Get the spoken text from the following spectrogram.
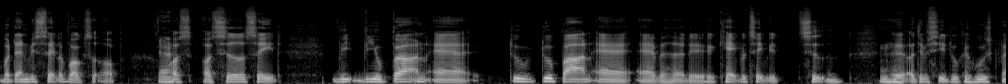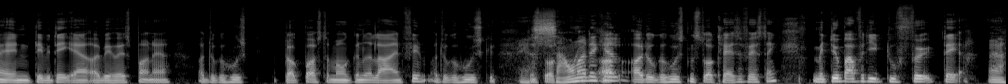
hvordan vi selv er vokset op, Ja. og, og sidde og set. Vi, vi er jo børn af, du, du er barn af, af hvad hedder det, kabel-tv-tiden, mm-hmm. øh, og det vil sige, at du kan huske, hvad en DVD er og et VHS-bånd er, og du kan huske Blockbuster, hvor man går ned og leger en film, og du kan huske Jeg savner det, Kjeld. og, og du kan huske den store klassefest, ikke? Men det er jo bare fordi, du er født der. Ja.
